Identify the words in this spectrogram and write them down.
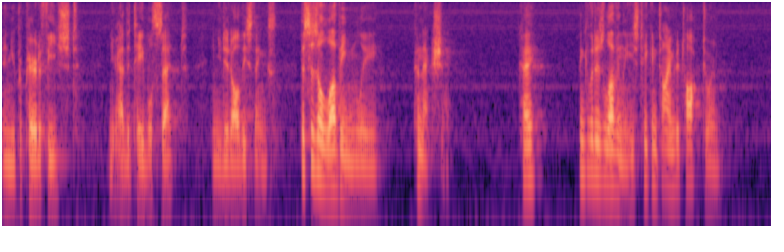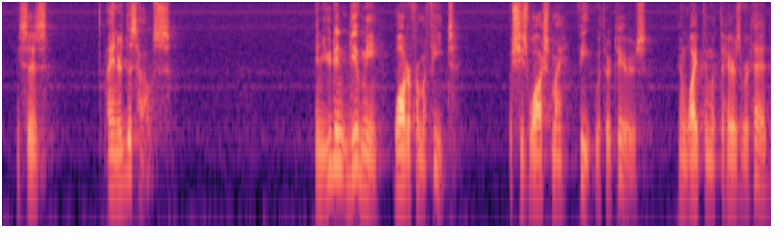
and you prepared a feast, and you had the table set, and you did all these things. This is a lovingly connection. Okay? Think of it as lovingly. He's taken time to talk to him. He says, I entered this house, and you didn't give me water from my feet, but she's washed my feet with her tears and wiped them with the hairs of her head.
